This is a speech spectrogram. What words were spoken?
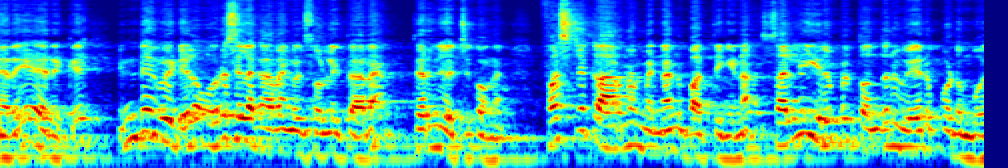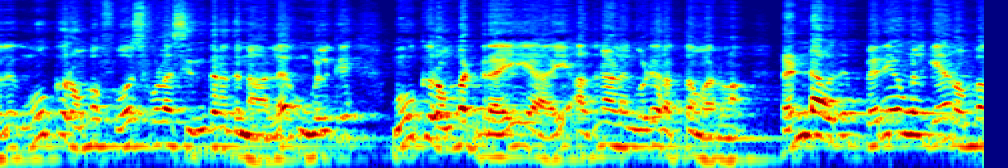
நிறைய இருக்கு. இந்த வீடியோல ஒரு சில காரணங்கள் சொல்லித்தரேன் தெரிஞ்சு வச்சுக்கோங்க. ஃபர்ஸ்ட் காரணம் என்னன்னு பாத்தீங்கன்னா சளி இருப்பில் தொந்தரவு வேறுபடும் போது மூக்கு ரொம்ப ஃபோர்ஸ்ஃபுல்லா சிந்துறதுனால உங்களுக்கு மூக்கு ரொம்ப ட்ரை ஆகி அதனால கூட ரத்தம் வரலாம். ரெண்டாவது பெரியவங்களுக்கு ஏன் ரொம்ப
